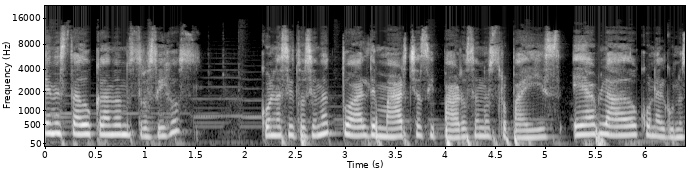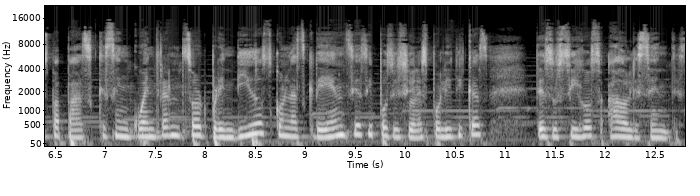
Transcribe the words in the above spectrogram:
¿Quién está educando a nuestros hijos? Con la situación actual de marchas y paros en nuestro país, he hablado con algunos papás que se encuentran sorprendidos con las creencias y posiciones políticas de sus hijos adolescentes,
